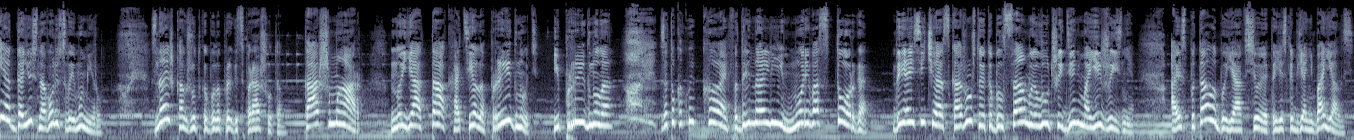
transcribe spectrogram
и отдаюсь на волю своему миру. Знаешь, как жутко было прыгать с парашютом? Кошмар! Но я так хотела прыгнуть и прыгнула. Ой, зато какой кайф, адреналин, море восторга! Да я и сейчас скажу, что это был самый лучший день моей жизни. А испытала бы я все это, если бы я не боялась?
